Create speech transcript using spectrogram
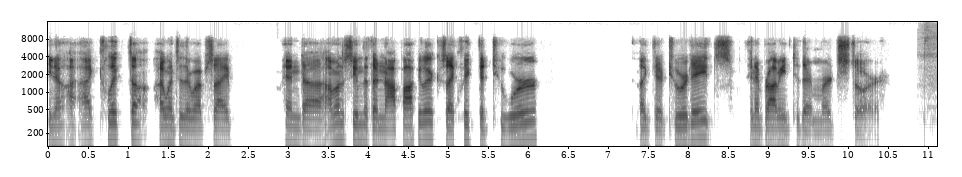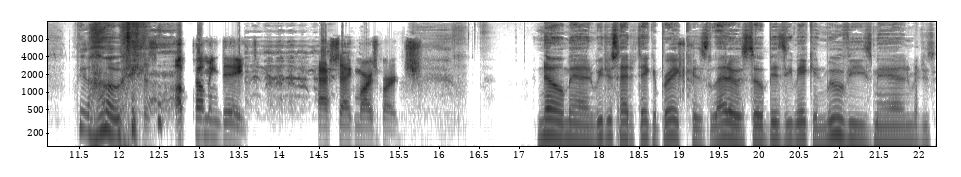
You know, I, I clicked. Uh, I went to their website, and uh, I'm gonna assume that they're not popular because I clicked the tour, like their tour dates, and it brought me to their merch store. It says upcoming date. Hashtag Mars merch. No, man, we just had to take a break because Leto's so busy making movies, man. We just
